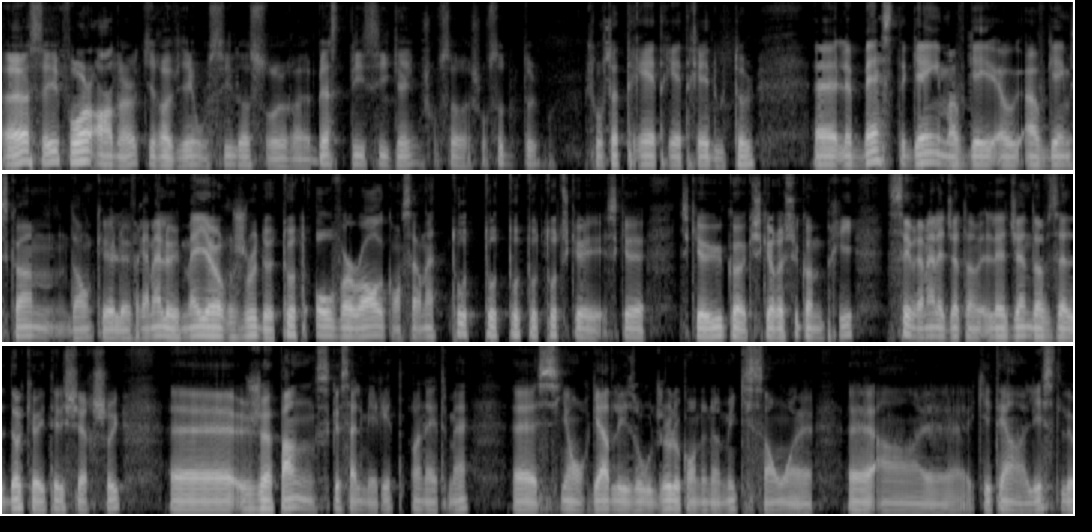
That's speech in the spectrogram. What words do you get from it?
Euh, c'est For Honor qui revient aussi là, sur Best PC Game. Je trouve ça, je trouve ça douteux. Je trouve ça très, très, très douteux. Euh, le best game of, Ga- of Gamescom, donc euh, le, vraiment le meilleur jeu de tout overall concernant tout, tout, tout, tout, tout ce que ce que ce qu'il a eu, ce qu'il a reçu comme prix, c'est vraiment Legend of, Zelda qui a été le chercher. Euh, je pense que ça le mérite, honnêtement. Si on regarde les autres jeux qu'on a nommés qui sont en, qui étaient en liste, là,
